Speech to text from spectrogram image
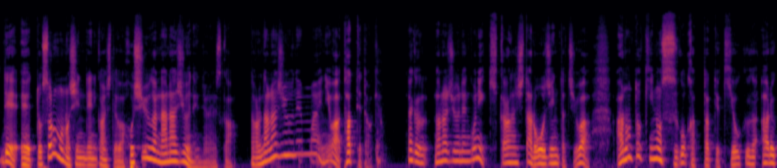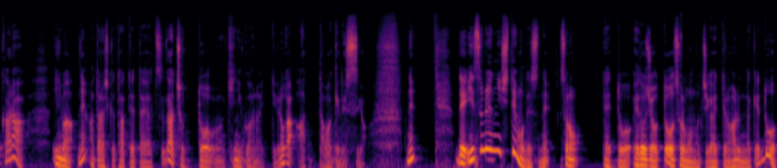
で、えっ、と、ソロモンの神殿に関しては補修が70年じゃないですか。だから70年前には経ってたわけよ。だけど70年後に帰還した老人たちはあの時のすごかったっていう記憶があるから今ね新しく建てたやつがちょっと気に食わないっていうのがあったわけですよ。ね。でいずれにしてもですねそのえっと、江戸城とソロモンの違いっていうのはあるんだけど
